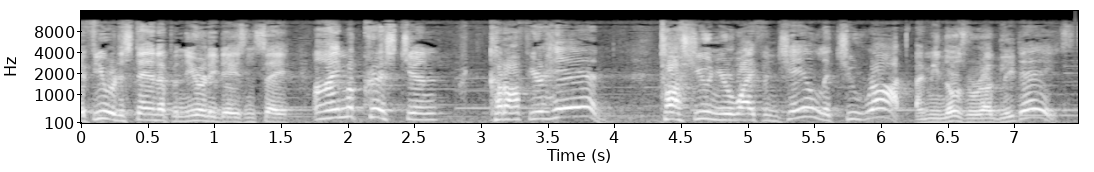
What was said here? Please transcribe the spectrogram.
If you were to stand up in the early days and say, I'm a Christian, cut off your head, toss you and your wife in jail, let you rot. I mean, those were ugly days.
